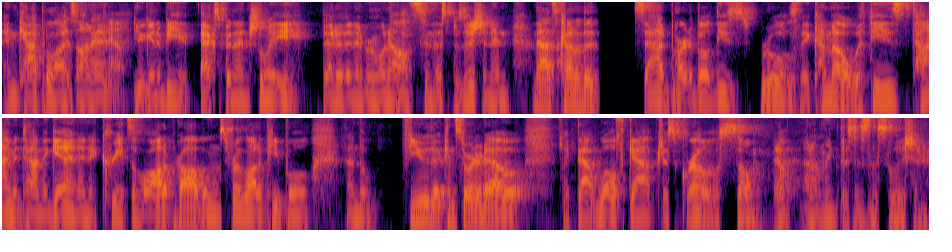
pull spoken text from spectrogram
and capitalize on it, Yeah. you're going to be exponentially better than everyone else in this position. And that's kind of the sad part about these rules. They come out with these time and time again, and it creates a lot of problems for a lot of people. And the few that can sort it out, like that wealth gap just grows. So I don't, I don't think this is the solution.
